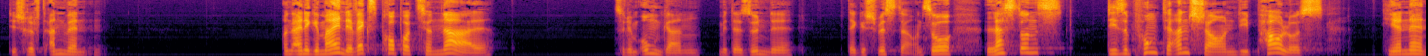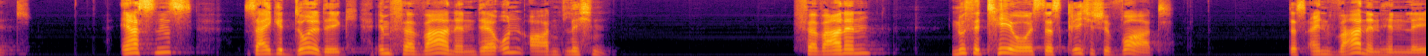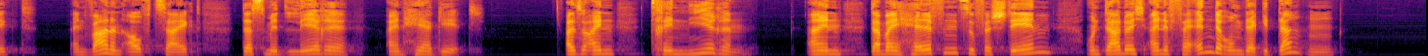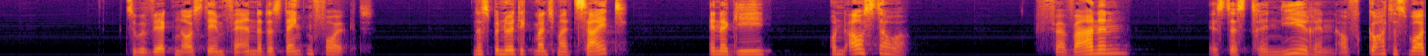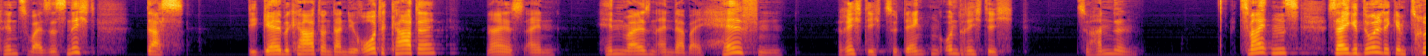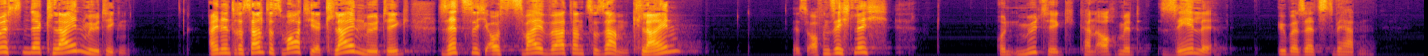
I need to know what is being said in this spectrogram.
die Schrift anwenden. Und eine Gemeinde wächst proportional zu dem Umgang mit der Sünde der Geschwister. Und so lasst uns diese Punkte anschauen, die Paulus hier nennt. Erstens, sei geduldig im Verwarnen der Unordentlichen. Verwarnen, Nutheteo ist das griechische Wort, das ein Warnen hinlegt, ein Warnen aufzeigt, das mit Lehre einhergeht. Also ein Trainieren, ein dabei helfen zu verstehen und dadurch eine Veränderung der Gedanken zu bewirken, aus dem verändertes Denken folgt. das benötigt manchmal Zeit, Energie und Ausdauer. Verwarnen ist das Trainieren, auf Gottes Wort hinzuweisen. Es ist nicht das, die gelbe Karte und dann die rote Karte. Nein, es ist ein Hinweisen, ein dabei helfen, richtig zu denken und richtig zu handeln. Zweitens, sei geduldig im Trösten der Kleinmütigen. Ein interessantes Wort hier. Kleinmütig setzt sich aus zwei Wörtern zusammen. Klein ist offensichtlich und mütig kann auch mit Seele übersetzt werden.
